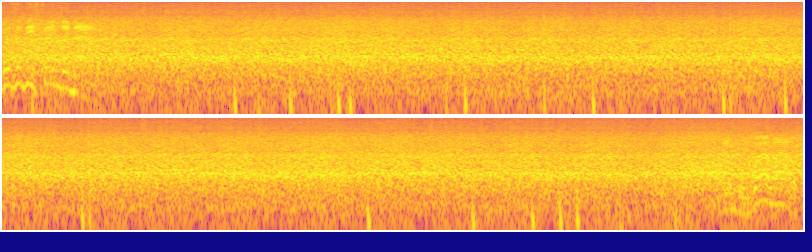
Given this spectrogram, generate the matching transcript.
with the defender now. Well out.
